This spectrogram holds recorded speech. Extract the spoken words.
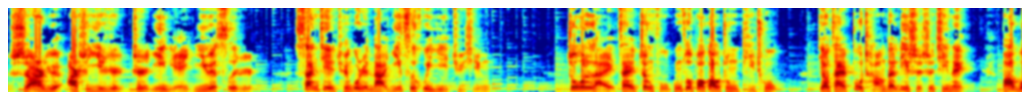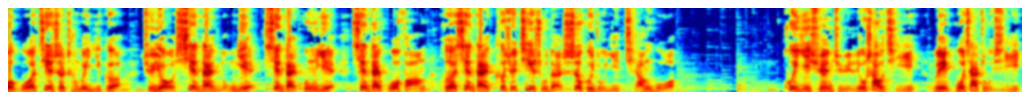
十二月二十一日至一年一月四日，三届全国人大一次会议举行。周恩来在政府工作报告中提出，要在不长的历史时期内。把我国建设成为一个具有现代农业、现代工业、现代国防和现代科学技术的社会主义强国。会议选举刘少奇为国家主席，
